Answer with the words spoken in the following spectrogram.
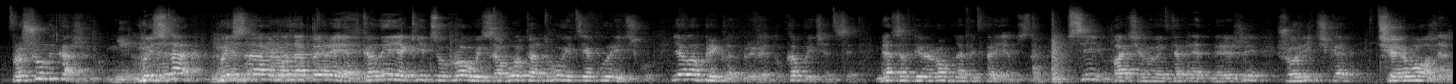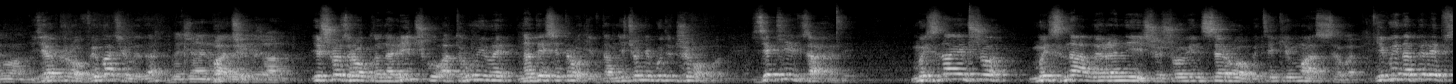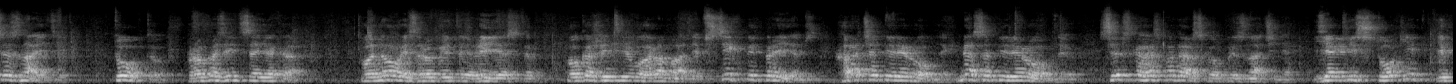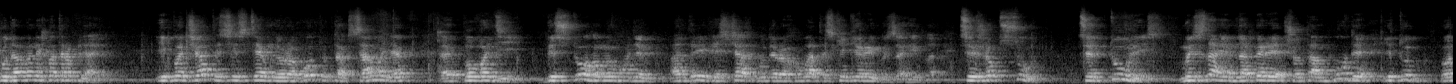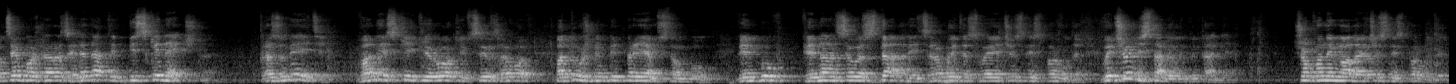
Про що ми кажемо? Ні, Ми, зна... ну, ми ну, знаємо ну, наперед, коли який цукровий завод отруїть яку річку. Я вам приклад приведу. Капичинці, м'ясопереробне підприємство. Всі бачили в інтернет-мережі, що річка червона, Червона. як кров. Ви бачили, так? Да? Звичайно, Бачили. І що зроблено? Річку отруїли на 10 років, там нічого не буде живого. З які заходи? Ми знаємо, що ми знали раніше, що він це робить, тільки масово. І ви наперед все знаєте. Тобто, пропозиція яка? Панове зробити реєстр, покажіть його громади, всіх підприємств, харчопереробних, м'ясопереробних, сільськогосподарського призначення, які стоки і куди вони потрапляють і почати системну роботу так само, як е, по воді. Без того ми будемо, Андрій весь час буде рахувати, скільки риби загибло. Це ж абсурд, це дурість. Ми знаємо наперед, що там буде, і тут оце можна розглядати безкінечно. Розумієте? Вони скільки років сирзавод потужним підприємством був. Він був фінансово здатний зробити свої очисні споруди. Ви чого не ставили питання? Щоб вони мали очисні споруди?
